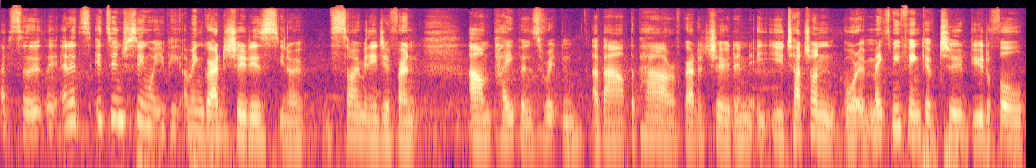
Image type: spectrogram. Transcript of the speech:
Absolutely, and it's it's interesting what you pick. I mean, gratitude is you know so many different um, papers written about the power of gratitude, and you touch on, or it makes me think of two beautiful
